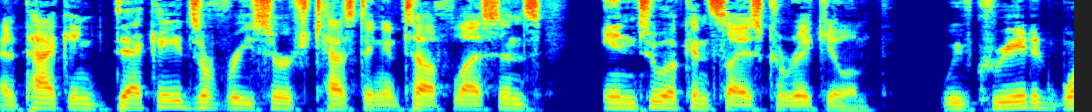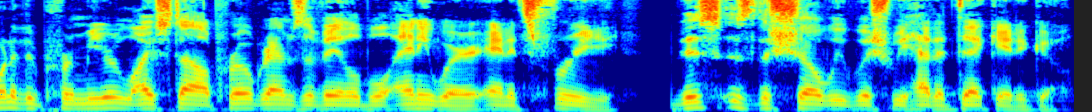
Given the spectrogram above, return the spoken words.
and packing decades of research, testing, and tough lessons into a concise curriculum. We've created one of the premier lifestyle programs available anywhere, and it's free. This is the show we wish we had a decade ago.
